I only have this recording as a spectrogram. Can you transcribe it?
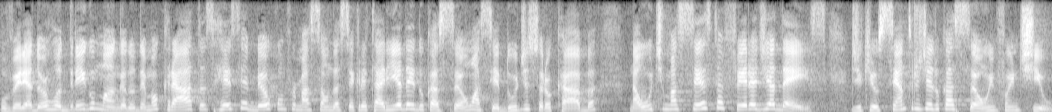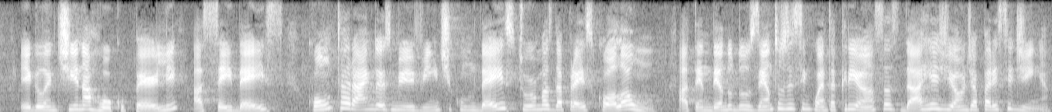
O vereador Rodrigo Manga, do Democratas, recebeu confirmação da Secretaria da Educação, a SEDU de Sorocaba, na última sexta-feira, dia 10, de que o Centro de Educação Infantil Eglantina Rocco Perli, a CEI-10, contará em 2020 com 10 turmas da pré-escola 1, atendendo 250 crianças da região de Aparecidinha.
